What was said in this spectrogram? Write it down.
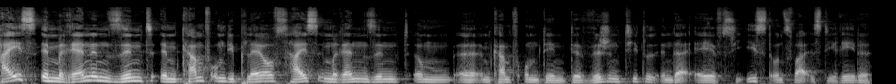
heiß im Rennen sind im Kampf um die Playoffs, heiß im Rennen sind um, äh, im Kampf um den Division-Titel in der AFC East. Und zwar ist die Rede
